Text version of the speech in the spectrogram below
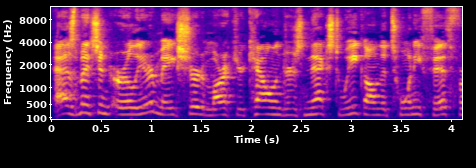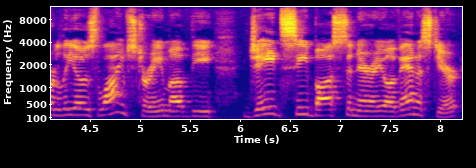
As mentioned earlier, make sure to mark your calendars next week on the 25th for Leo's live stream of the Jade Sea Boss scenario of Anastyr.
